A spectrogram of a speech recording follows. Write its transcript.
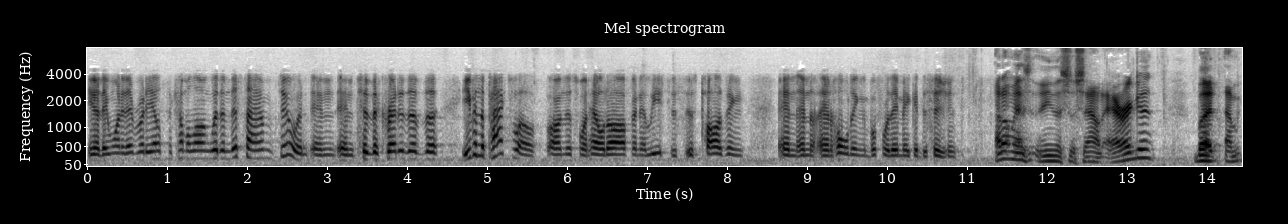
you know they wanted everybody else to come along with them this time too. And and and to the credit of the even the Pac-12 on this one held off and at least is, is pausing and, and and holding before they make a decision. I don't mean this to sound arrogant, but um,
